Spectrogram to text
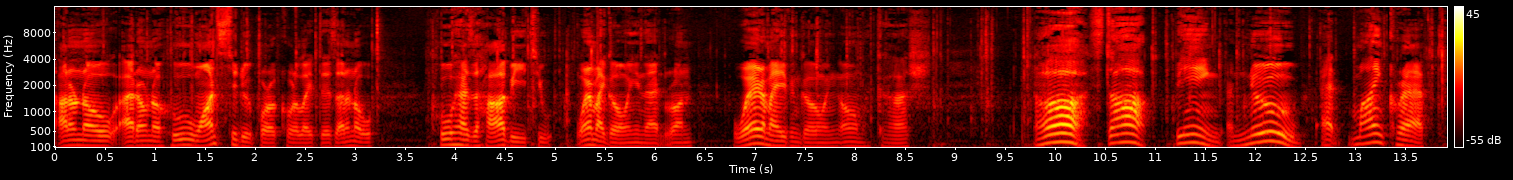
I don't know I don't know who wants to do parkour like this. I don't know who has a hobby to where am I going in that run? Where am I even going? Oh my gosh. Oh, stop being a noob at Minecraft.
